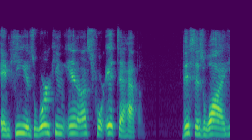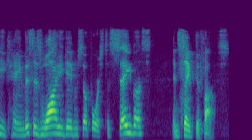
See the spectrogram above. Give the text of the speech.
and He is working in us for it to happen. This is why he came. This is why he gave himself for us to save us and sanctify us.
